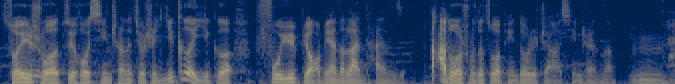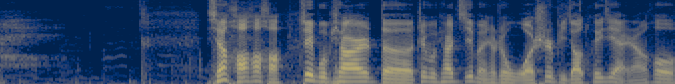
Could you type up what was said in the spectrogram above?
所以说最后形成的就是一个一个浮于表面的烂摊子。大多数的作品都是这样形成的。嗯，行，好，好，好，这部片儿的这部片儿基本上是我是比较推荐，然后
